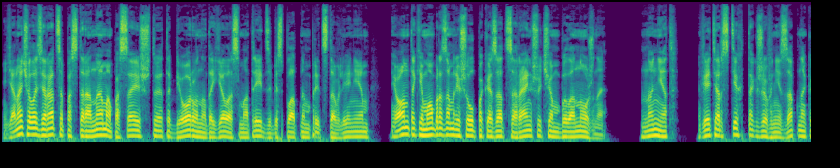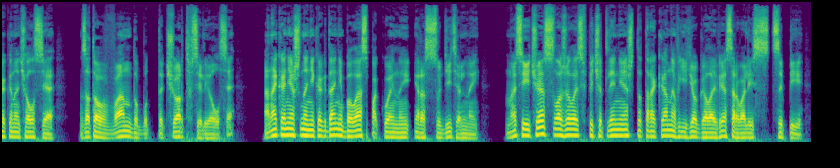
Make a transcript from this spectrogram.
Я начал озираться по сторонам, опасаясь, что это Биору надоело смотреть за бесплатным представлением, и он таким образом решил показаться раньше, чем было нужно. Но нет, ветер стих так же внезапно, как и начался, зато в Ванду будто черт вселился. Она, конечно, никогда не была спокойной и рассудительной, но сейчас сложилось впечатление, что тараканы в ее голове сорвались с цепи —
